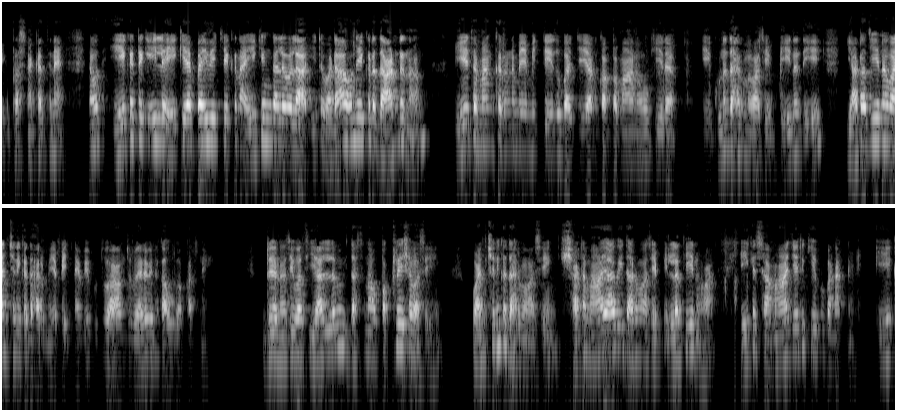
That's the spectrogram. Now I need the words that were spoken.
ඒක ප්‍රශ්නයක් නැත්තේ නෑ. නමුත් ඒකට ගිහිල්ලා ඒකේ අබ්බැහි වෙච්ච එක නා ඒකෙන් ගලවලා ඊට වඩා හොඳ එකට දාන්න නම් ඒ තමන් කරන මේ මිත්‍යේ සුබජ්ජේ අනුකම්පමානෝ කියන ඒ ಗುಣ ධර්ම වශයෙන් පේන දේ යට තියෙන වංචනික ධර්මය පින්නවේ බුදුහාමුදුර වැර වෙන කවුරක්වත් නැහැ. බුදුරජාණන්සේ වාසියල්ලම විදර්ශනා උපක්ලේශ වශයෙන් වංචනික ධර්ම වශයෙන් ෂට මායාවී ධර්ම වශයෙන් පෙළලා තියෙනවා. ඒක සමාජයට කියපු බණක් නෙමෙයි. ඒක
